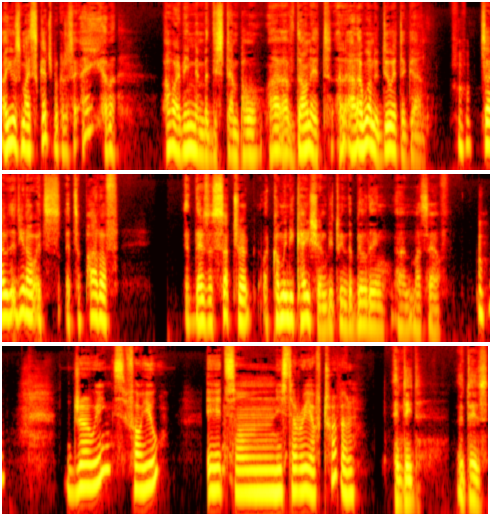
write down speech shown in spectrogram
I use my sketchbook and I say, "Hey, oh, I remember this temple. I, have done it, and, and, I want to do it again." so you know, it's it's a part of. There's a, such a, a, communication between the building and myself. Mm-hmm. Drawings for you, it's an history of travel. Indeed. It is.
